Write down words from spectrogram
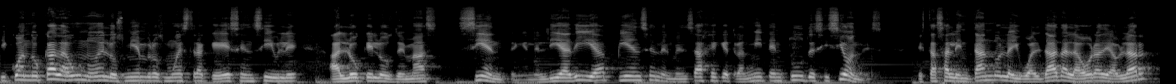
y cuando cada uno de los miembros muestra que es sensible a lo que los demás sienten. En el día a día, piensa en el mensaje que transmiten tus decisiones. ¿Estás alentando la igualdad a la hora de hablar?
